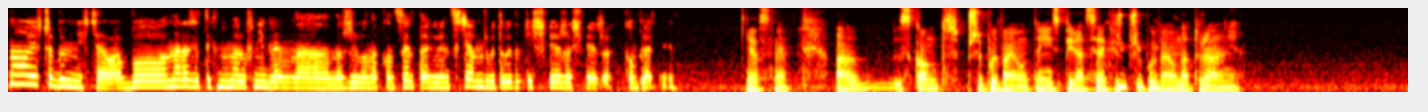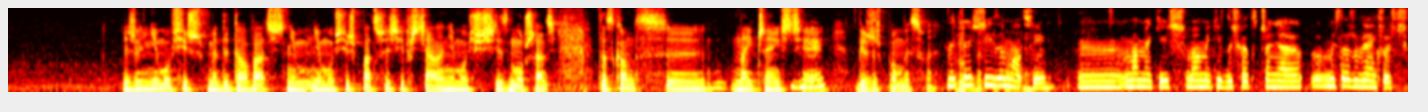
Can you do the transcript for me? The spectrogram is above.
No, jeszcze bym nie chciała, bo na razie tych numerów nie gram na, na żywo na koncertach, więc chciałabym, żeby to były takie świeże, świeże, kompletnie. Jasne. A skąd przypływają te inspiracje, jak już przypływają naturalnie? Jeżeli nie musisz medytować, nie, nie musisz patrzeć się w ścianę, nie musisz się zmuszać, to skąd y, najczęściej mhm. bierzesz pomysły? Najczęściej z emocji. Mm, mam jakieś, mam jakieś doświadczenia, myślę, że większość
